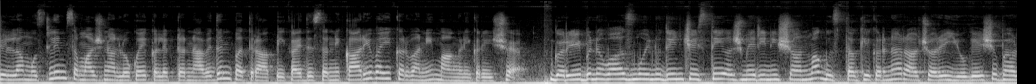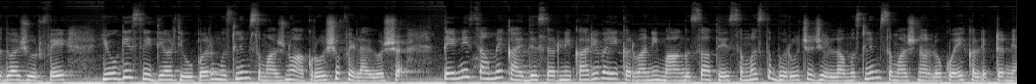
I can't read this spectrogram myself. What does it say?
જિલ્લા મુસ્લિમ સમાજના લોકોએ કલેક્ટરને આવેદનપત્ર આપી કાયદેસરની કાર્યવાહી કરવાની માંગણી કરી છે. ગરીબ નવાઝ મોઇનુદ્દીન ચિસ્તી અજમેરીની શાનમાં ગુસ્તાખી કરનાર આચાર્ય યોગેશ ભારદ્વાજ ઉર્ફે યોગેશ વિદ્યાર્થી ઉપર મુસ્લિમ સમાજનો આક્રોશ ફેલાયો છે. તેની સામે કાયદેસરની કાર્યવાહી કરવાની માંગ સાથે સમસ્ત ભરૂચ જિલ્લા મુસ્લિમ સમાજના લોકોએ કલેક્ટરને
